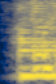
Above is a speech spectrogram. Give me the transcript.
Hi,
